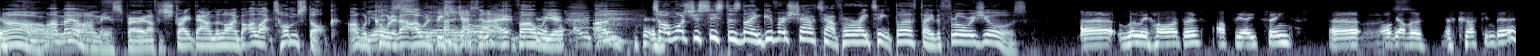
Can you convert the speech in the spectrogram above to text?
Oh, I mean, I mean, it's fair enough. It's straight down the line. But I like Tom Stock. I would call it that. I would be yeah. suggesting that if I were you. Um, Tom, what's your sister's name? Give her a shout out for her 18th birthday. The floor is yours. uh, Lily Harder, happy 18th. Uh, Hope you have a, a cracking day.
